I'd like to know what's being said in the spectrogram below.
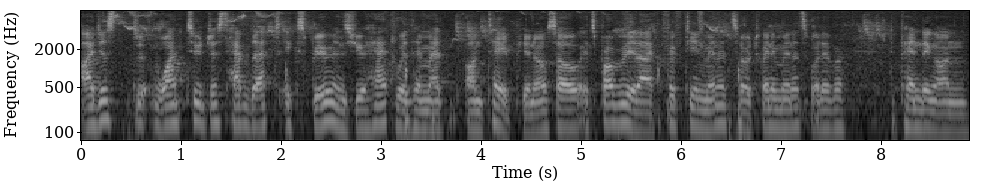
I just want to just have that experience you had with him at on tape, you know. So it's probably like 15 minutes or 20 minutes, whatever, depending on.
